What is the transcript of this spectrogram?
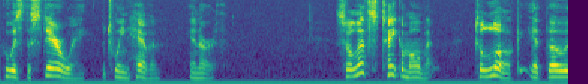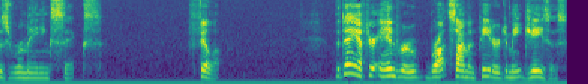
who is the stairway between heaven and earth. So let's take a moment to look at those remaining six. Philip. The day after Andrew brought Simon Peter to meet Jesus,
